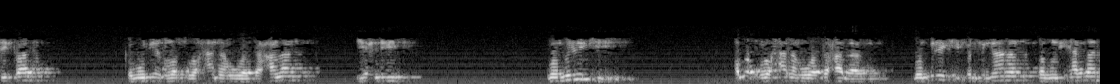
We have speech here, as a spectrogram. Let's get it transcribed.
sifat, kemudian Allah Subhanahu wa taala yakni memiliki Allah Subhanahu wa taala memiliki pendengaran, penglihatan,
